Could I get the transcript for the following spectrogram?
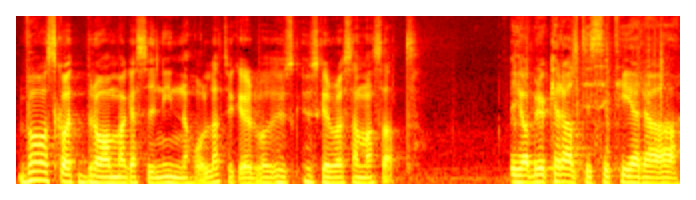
Vad ska ett bra magasin innehålla, tycker du? Hur ska det vara sammansatt? Jag brukar alltid citera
